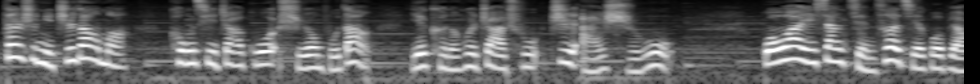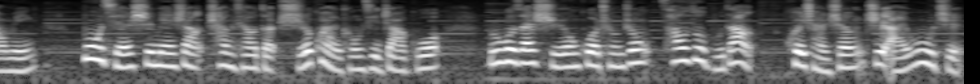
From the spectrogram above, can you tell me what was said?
但是你知道吗？空气炸锅使用不当，也可能会炸出致癌食物。国外一项检测结果表明，目前市面上畅销的十款空气炸锅，如果在使用过程中操作不当，会产生致癌物质。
